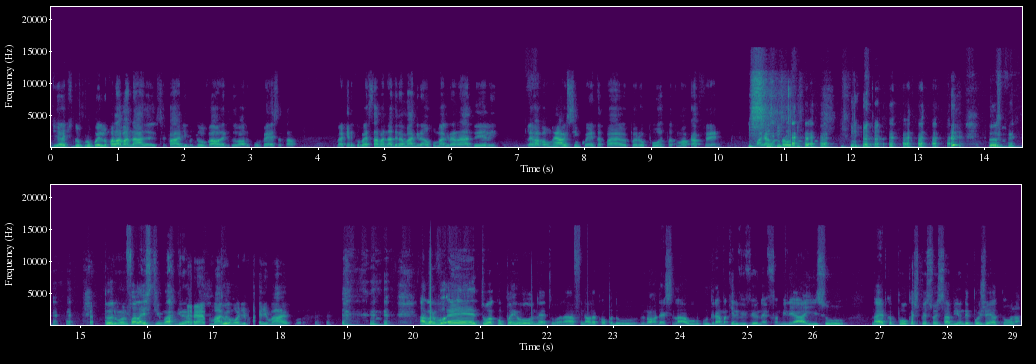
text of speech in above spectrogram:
diante do grupo ele não falava nada. Você fala de Duval, né? Que Duval não conversa e tal. Mas quem não conversava nada era Magrão. O Magrão era dele. Levava um real e cinquenta para o aeroporto para tomar o café. Pagava todo. todo, todo mundo fala isso de Magrão. É, o Magrão tu... é um monte de paga demais, pô. Agora, é, tu acompanhou, né, tu, na final da Copa do, do Nordeste lá, o, o, drama que ele viveu, né, familiar, e isso, na época, poucas pessoas sabiam, depois veio à tona,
